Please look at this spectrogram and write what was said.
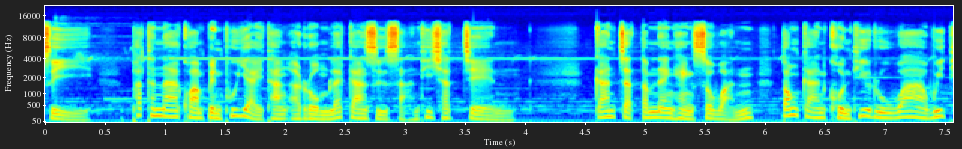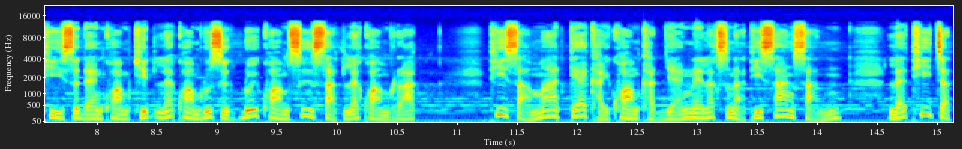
4. พัฒนาความเป็นผู้ใหญ่ทางอารมณ์และการสื่อสารที่ชัดเจน การจัดตำแหน่งแห่งสวรรค์ ต้องการคนที่รู้ว่าวิธีแสดงความคิดและความรู้สึกด้วยความซื่อสัตย์และความรัก ที่สามารถแก้ไขความขัดแย้งในลักษณะที่สร้างสรรค์ และที่จัด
